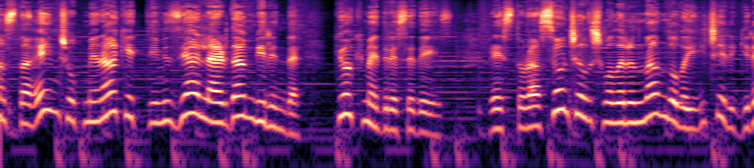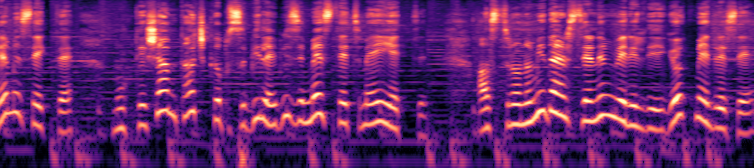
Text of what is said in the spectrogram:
Sivas'ta en çok merak ettiğimiz yerlerden birinde Gök Medrese'deyiz. Restorasyon çalışmalarından dolayı içeri giremesek de muhteşem taç kapısı bile bizi mest etmeye yetti. Astronomi derslerinin verildiği gök medreseye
